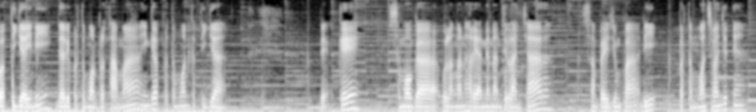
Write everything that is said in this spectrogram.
bab 3 ini dari pertemuan pertama hingga pertemuan ketiga. Oke, semoga ulangan hariannya nanti lancar. Sampai jumpa di pertemuan selanjutnya.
